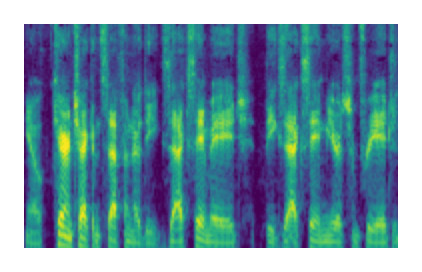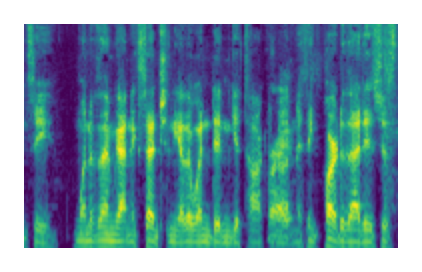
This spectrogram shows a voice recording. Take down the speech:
you know, Karinchak and Stephan are the exact same age, the exact same years from free agency. One of them got an extension, the other one didn't get talked right. about. And I think part of that is just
